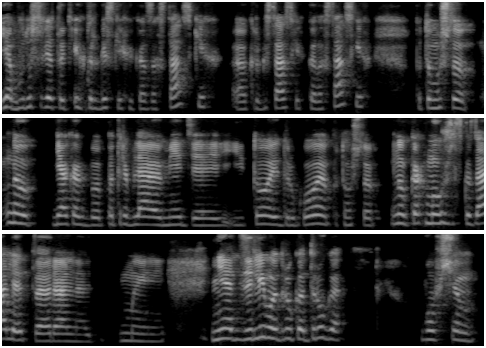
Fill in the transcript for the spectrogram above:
Я буду советовать и кыргызских, и казахстанских, э, кыргызстанских, казахстанских, потому что, ну, я как бы потребляю медиа и то, и другое, потому что, ну, как мы уже сказали, это реально мы неотделимы друг от друга. В общем,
